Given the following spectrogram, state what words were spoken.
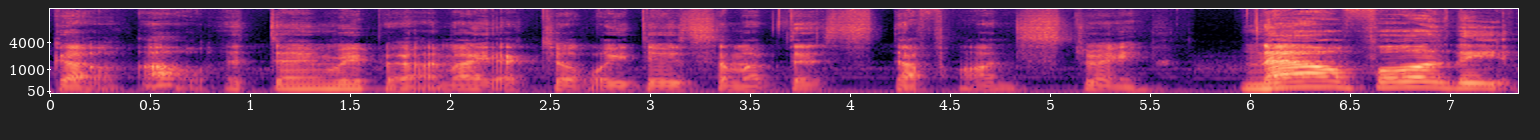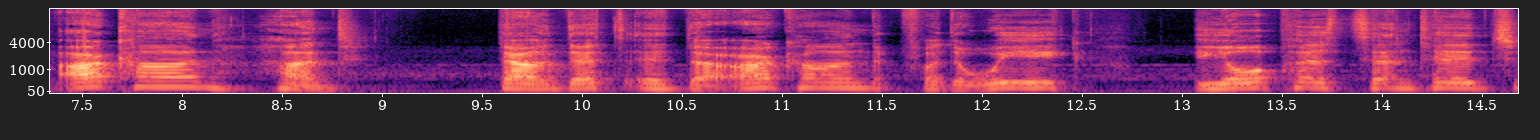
go. Oh, it's doing Reaper. I might actually do some of this stuff on stream. Now for the Archon Hunt. So this is the Archon for the week. Your percentage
